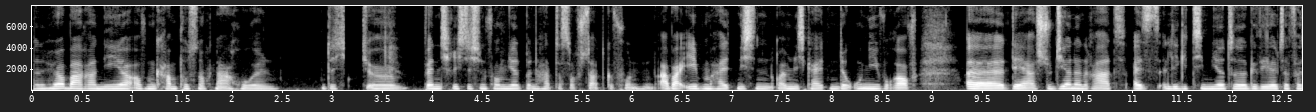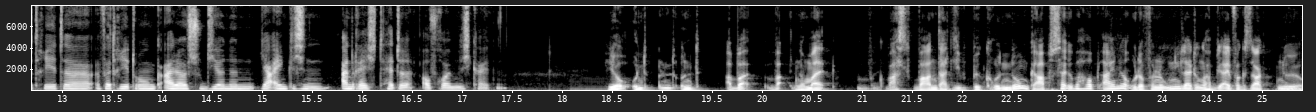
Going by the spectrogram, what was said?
in hörbarer Nähe auf dem Campus noch nachholen. Äh, wenn ich richtig informiert bin, hat das auch stattgefunden. Aber eben halt nicht in Räumlichkeiten der Uni, worauf äh, der Studierendenrat als legitimierte, gewählte Vertreter, Vertretung aller Studierenden ja eigentlich ein Anrecht hätte auf Räumlichkeiten. Ja, und, und, und aber nochmal, was waren da die Begründungen? Gab es da überhaupt eine? Oder von der Unileitung haben die einfach gesagt, nö,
